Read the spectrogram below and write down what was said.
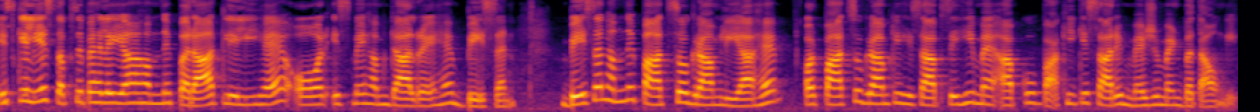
इसके लिए सबसे पहले यहाँ हमने परात ले ली है और इसमें हम डाल रहे हैं बेसन। बेसन हमने 500 ग्राम लिया है। और 500 ग्राम के हिसाब से ही मैं आपको बाकी के सारे मेज़रमेंट बताऊँगी।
